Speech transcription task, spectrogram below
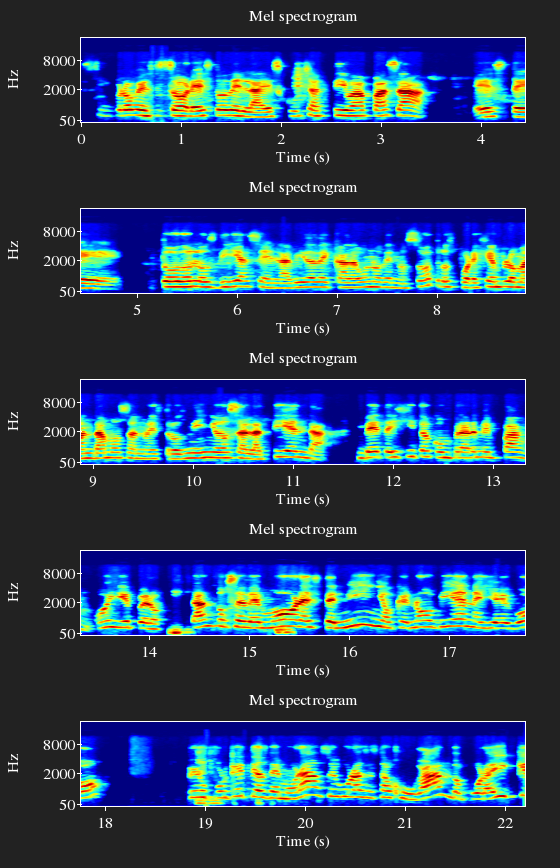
Sí, profesor, esto de la escucha activa pasa este, todos los días en la vida de cada uno de nosotros. Por ejemplo, mandamos a nuestros niños a la tienda. Vete, hijito, a comprarme pan. Oye, pero tanto se demora este niño que no viene, llegó. Pero ¿por qué te has demorado? Seguro has estado jugando por ahí. ¿Qué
